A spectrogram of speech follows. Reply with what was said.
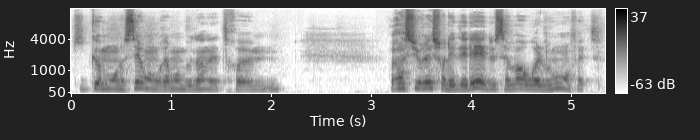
qui, comme on le sait, ont vraiment besoin d'être euh, rassurées sur les délais et de savoir où elles vont en fait.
